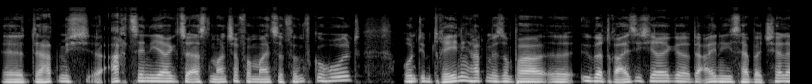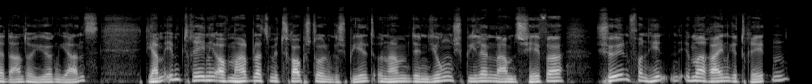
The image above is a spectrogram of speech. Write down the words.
Äh, der hat mich äh, 18-jährig zur ersten Mannschaft von Mainz 05 geholt und im Training hatten wir so ein paar äh, über 30-Jährige, der eine hieß Herbert Scheller, der andere Jürgen Jans. Die haben im Training auf dem Hartplatz mit Schraubstollen gespielt und haben den jungen Spielern namens Schäfer schön von hinten immer reingetreten.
